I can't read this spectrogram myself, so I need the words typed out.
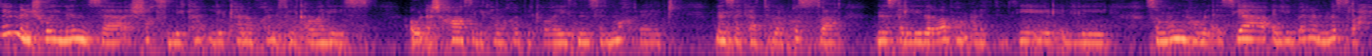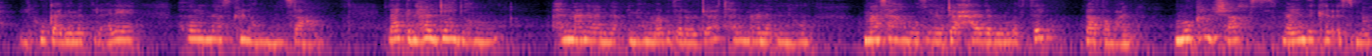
دايما شوي ننسى الشخص اللي كان اللي كانوا خلف الكواليس أو الأشخاص اللي كانوا خلف الكواليس. ننسى المخرج ننسى كاتب القصة ننسى اللي دربهم على التمثيل اللي صمم لهم الأزياء اللي بنى المسرح اللي هو قاعد يمثل عليه. هذول الناس كلهم ننساهم. لكن هل جهدهم هل معنى أن إنهم ما بذلوا جهد؟ هل معنى إنهم ما ساهموا في نجاح هذا الممثل؟ لا طبعا مو كل شخص ما ينذكر اسمه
